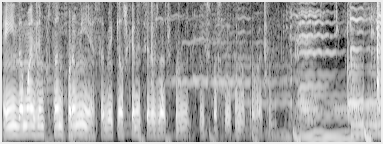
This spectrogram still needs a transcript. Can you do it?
Ainda mais importante para mim é saber que eles querem ser ajudados por mim, isso facilita o meu trabalho também.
